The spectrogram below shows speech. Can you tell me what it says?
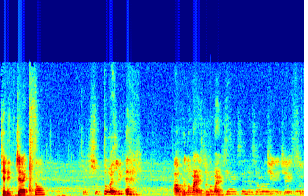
Janet Jackson. Chutou ali. Ah, o Bruno Mars, Bruno Mars. Janet Jackson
